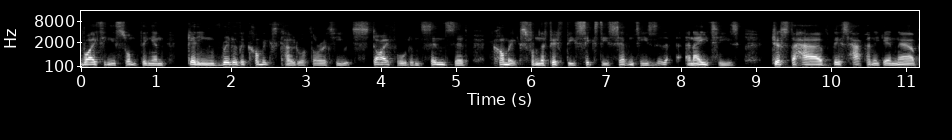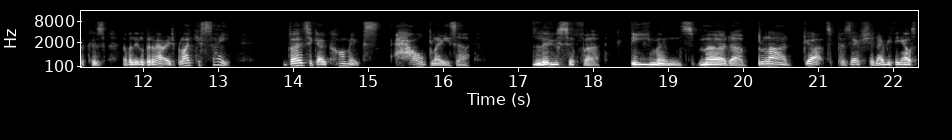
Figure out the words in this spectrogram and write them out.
writing something and getting rid of the Comics Code Authority, which stifled and censored comics from the 50s, 60s, 70s, and 80s, just to have this happen again now because of a little bit of outrage. But like you say, Vertigo Comics, Hellblazer, Lucifer, demons, murder, blood, guts, possession, everything else.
